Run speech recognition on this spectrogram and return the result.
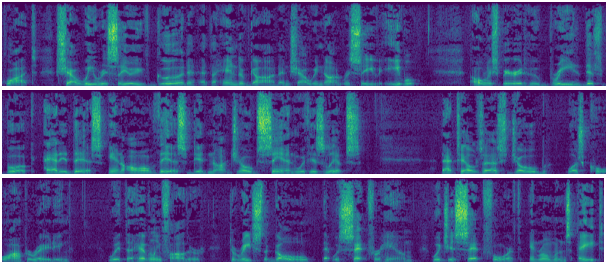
What? Shall we receive good at the hand of God, and shall we not receive evil? The Holy Spirit, who breathed this book, added this In all this did not Job sin with his lips. That tells us Job was cooperating with the Heavenly Father to reach the goal that was set for him, which is set forth in Romans 8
